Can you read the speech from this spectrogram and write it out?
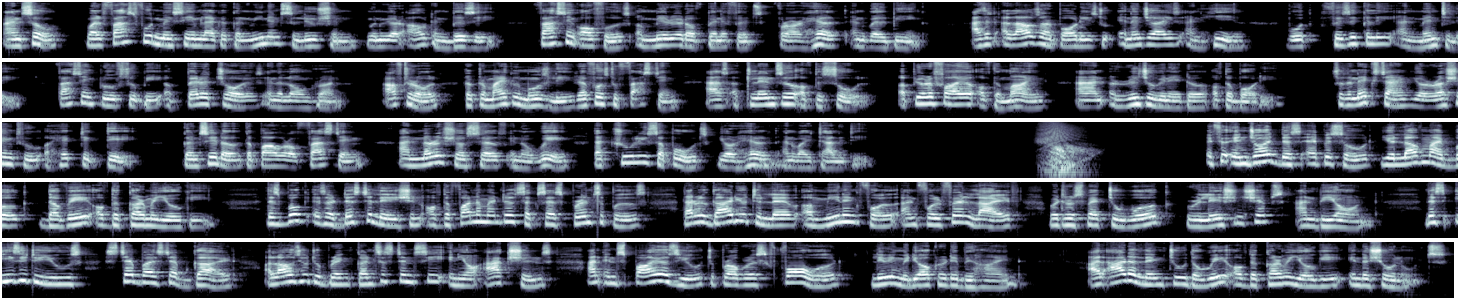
And so, while fast food may seem like a convenient solution when we are out and busy, fasting offers a myriad of benefits for our health and well-being, as it allows our bodies to energize and heal both physically and mentally. Fasting proves to be a better choice in the long run. After all, Dr. Michael Mosley refers to fasting as a cleanser of the soul, a purifier of the mind, and a rejuvenator of the body. So the next time you're rushing through a hectic day, consider the power of fasting and nourish yourself in a way that truly supports your health and vitality. If you enjoyed this episode, you'll love my book, The Way of the Karma Yogi. This book is a distillation of the fundamental success principles that will guide you to live a meaningful and fulfilled life with respect to work, relationships, and beyond. This easy to use step by step guide allows you to bring consistency in your actions and inspires you to progress forward, leaving mediocrity behind. I'll add a link to The Way of the Karma Yogi in the show notes.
